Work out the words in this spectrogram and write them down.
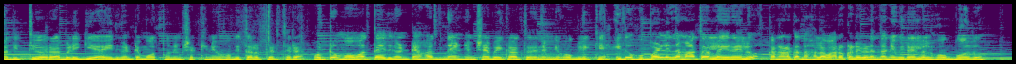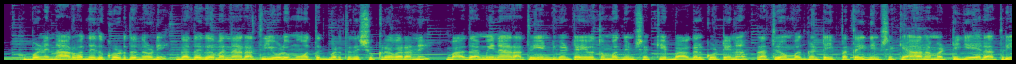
ಆದಿತ್ಯವಾರ ಬೆಳಿಗ್ಗೆ ಐದು ಗಂಟೆ ಮೂವತ್ಮೂರು ನಿಮಿಷಕ್ಕೆ ನೀವು ಹೋಗಿ ತಲುಪಿರ್ತೀರಾ ಒಟ್ಟು ಮೂವತ್ತೈದು ಗಂಟೆ ಹದಿನೈದು ನಿಮಿಷ ಬೇಕಾಗ್ತದೆ ನಿಮಗೆ ಹೋಗ್ಲಿಕ್ಕೆ. ಇದು ಹುಬ್ಬಳ್ಳಿಯಿಂದ ಮಾತ್ರ ಅಲ್ಲ, ಈ ರೈಲು. ಕರ್ನಾಟಕದ ಹಲವಾರು ಕಡೆಗಳಿಂದ ನೀವು ಈ ರೈಲಲ್ಲಿ ಹೋಗ್ಬೋದು. ಹುಬ್ಬಳ್ಳಿಯಿಂದ ಆರು ಹದಿನೈದು ಹೊರಡ್ತದೆ ನೋಡಿ. ಗದಗವನ್ನ ರಾತ್ರಿ ಏಳು ಮೂವತ್ತಕ್ಕೆ ಬರ್ತದೆ ಶುಕ್ರವಾರನೇ. ಬಾದಾಮಿನ ರಾತ್ರಿ ಎಂಟು ಗಂಟೆ ಐವತ್ತೊಂಬತ್ತು ನಿಮಿಷಕ್ಕೆ, ಬಾಗಲಕೋಟೆನ ರಾತ್ರಿ ಒಂಬತ್ತು ಗಂಟೆ ಇಪ್ಪತ್ತೈದು ನಿಮಿಷಕ್ಕೆ, ಆಲಮಟ್ಟಿಗೆ ರಾತ್ರಿ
